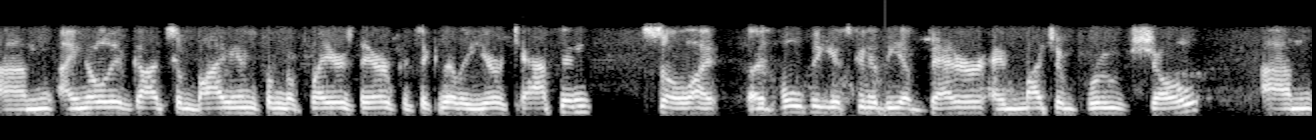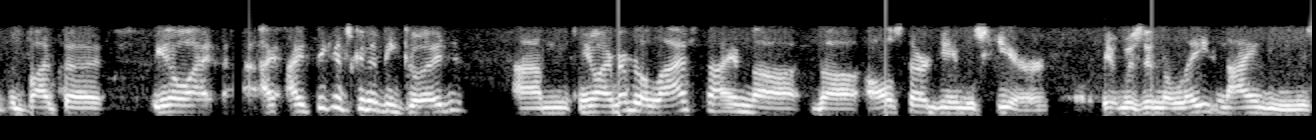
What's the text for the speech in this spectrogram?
Um, I know they've got some buy-in from the players there, particularly your captain. So I, I'm hoping it's going to be a better and much improved show. Um, but uh, you know, I, I, I think it's going to be good. Um, you know, I remember the last time the the All Star game was here. It was in the late '90s,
